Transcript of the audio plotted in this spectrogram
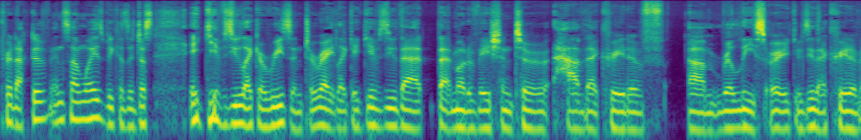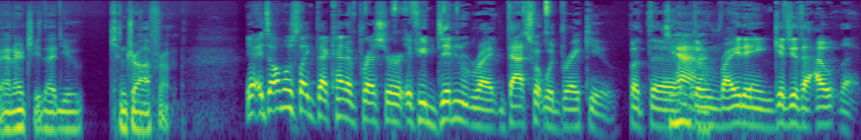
productive in some ways because it just it gives you like a reason to write like it gives you that that motivation to have that creative um release or it gives you that creative energy that you can draw from Yeah, it's almost like that kind of pressure. If you didn't write, that's what would break you. But the Yeah. the writing gives you the outlet.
